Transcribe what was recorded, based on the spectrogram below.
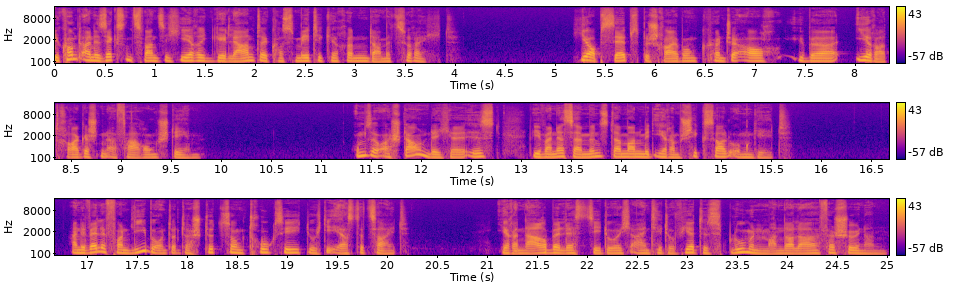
Wie kommt eine 26-jährige gelernte Kosmetikerin damit zurecht? Hiobs Selbstbeschreibung könnte auch über ihrer tragischen Erfahrung stehen. Umso erstaunlicher ist, wie Vanessa Münstermann mit ihrem Schicksal umgeht. Eine Welle von Liebe und Unterstützung trug sie durch die erste Zeit. Ihre Narbe lässt sie durch ein tätowiertes Blumenmandala verschönern.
